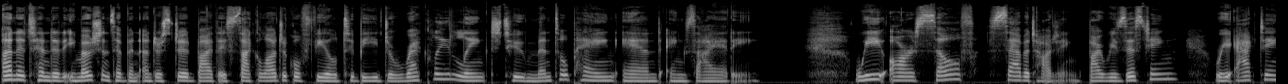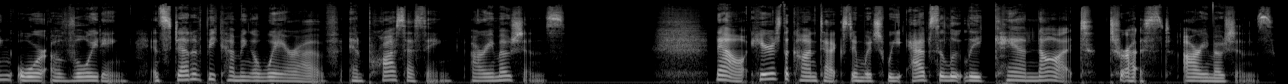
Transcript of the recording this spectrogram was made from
Unattended emotions have been understood by the psychological field to be directly linked to mental pain and anxiety. We are self sabotaging by resisting, reacting, or avoiding instead of becoming aware of and processing our emotions. Now, here's the context in which we absolutely cannot trust our emotions,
